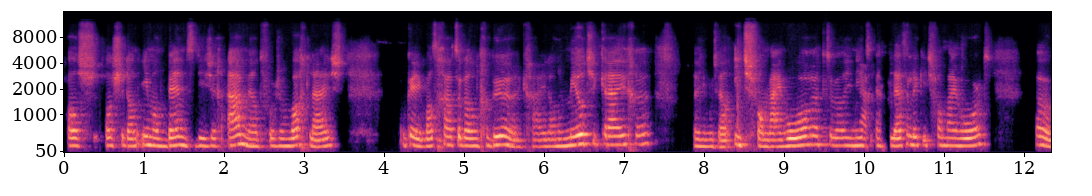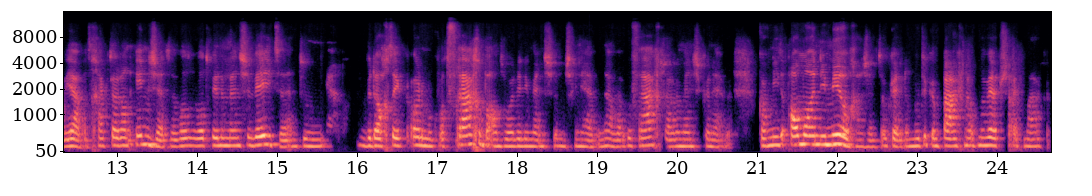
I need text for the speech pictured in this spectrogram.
Als, als je dan iemand bent die zich aanmeldt voor zo'n wachtlijst... Oké, wat gaat er dan gebeuren? Ik ga je dan een mailtje krijgen? Eh, je moet wel iets van mij horen, terwijl je niet Ja. echt letterlijk iets van mij hoort. Oh ja, wat ga ik daar dan inzetten? Wat, wat willen mensen weten? En toen bedacht ik, oh, dan moet ik wat vragen beantwoorden die mensen misschien hebben. Nou, welke vragen zouden mensen kunnen hebben? Kan ik niet allemaal in die mail gaan zetten? Oké, dan moet ik een pagina op mijn website maken.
